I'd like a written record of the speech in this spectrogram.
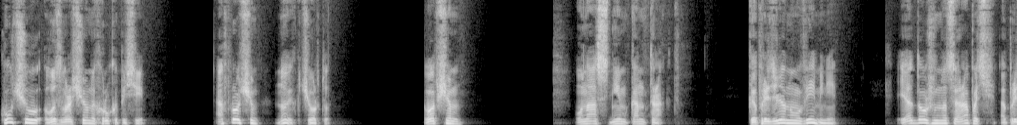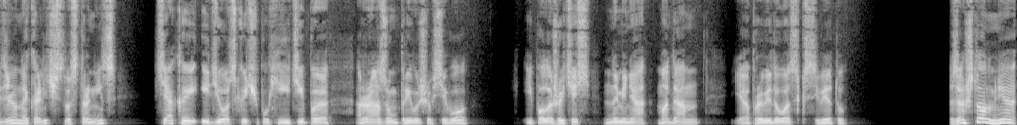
кучу возвращенных рукописей. А, впрочем, ну и к черту. В общем, у нас с ним контракт. К определенному времени я должен нацарапать определенное количество страниц всякой идиотской чепухи, типа «разум превыше всего» и «положитесь на меня, мадам, я проведу вас к свету» за что он мне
